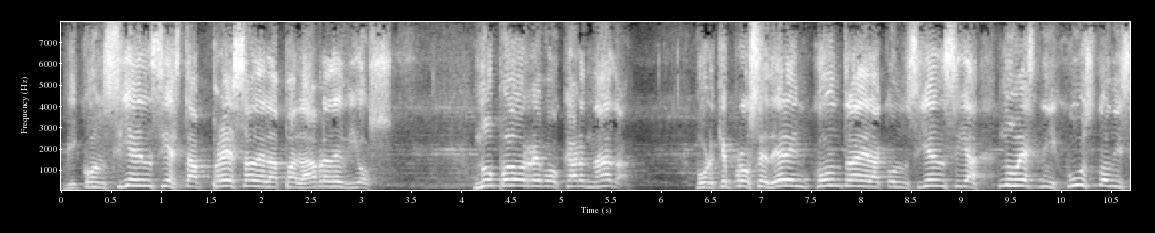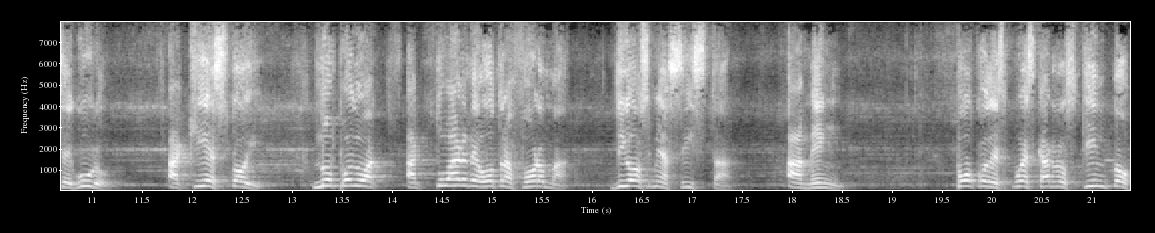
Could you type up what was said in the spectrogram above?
mi conciencia está presa de la palabra de Dios. No puedo revocar nada, porque proceder en contra de la conciencia no es ni justo ni seguro aquí estoy. No puedo actuar de otra forma. Dios me asista. Amén. Poco después, Carlos V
